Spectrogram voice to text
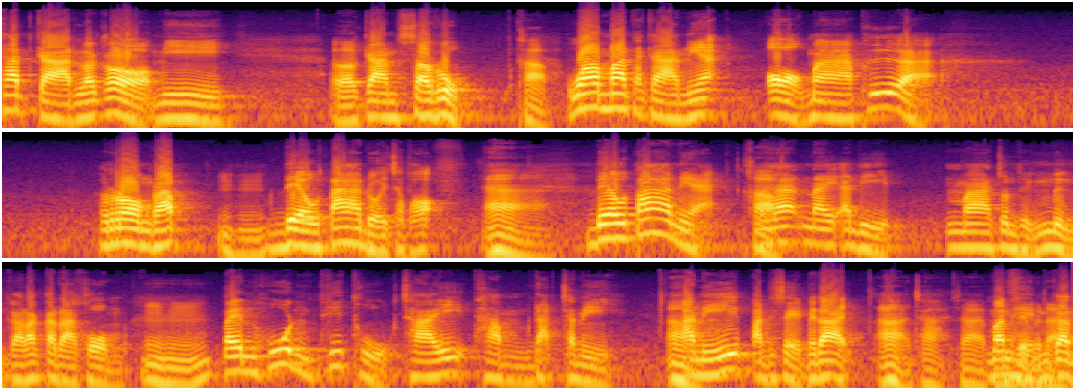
คาดการณ์แล้วก็มีเอ่อการสรุปครับ ว่ามาตรการเนี้ย ออกมาเพื่อรองรับอือหือเดลต้าโดยเฉพาะอ่าเดลต้าเนี่ยครับนะฮะในอดีตมาจนถึง 1 กรกฎาคมอือหือเป็นหุ้นที่ถูกใช้ทำดัชนีอ่าอันนี้ปฏิเสธไม่ได้ อ่าใช่ใช่มันเห็นกัน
